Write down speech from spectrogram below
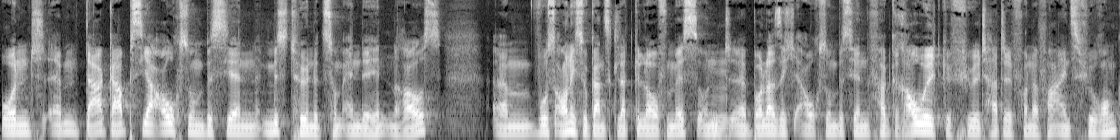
Und ähm, da gab es ja auch so ein bisschen Misstöne zum Ende hinten raus ähm, wo es auch nicht so ganz glatt gelaufen ist und mhm. äh, Boller sich auch so ein bisschen vergrault gefühlt hatte von der Vereinsführung.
